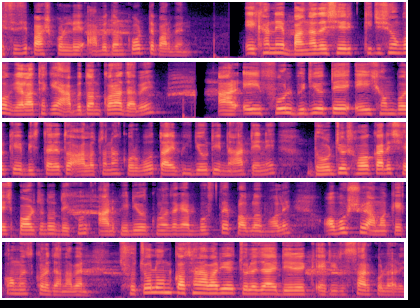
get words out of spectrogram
এসএসসি পাশ করলে আবেদন করতে পারবেন। এখানে বাংলাদেশের কিছু সংখ্যক জেলা থেকে আবেদন করা যাবে। আর এই ফুল ভিডিওতে এই সম্পর্কে বিস্তারিত আলোচনা করব, তাই ভিডিওটি না টেনে ধৈর্য সহকারে শেষ পর্যন্ত দেখুন। আর ভিডিওর কোনো জায়গায় বুঝতে প্রবলেম হলে অবশ্যই আমাকে কমেন্টস করে জানাবেন। চলুন কথা না বাড়িয়ে চলে যায় ডিরেক্ট এটির সার্কুলারে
